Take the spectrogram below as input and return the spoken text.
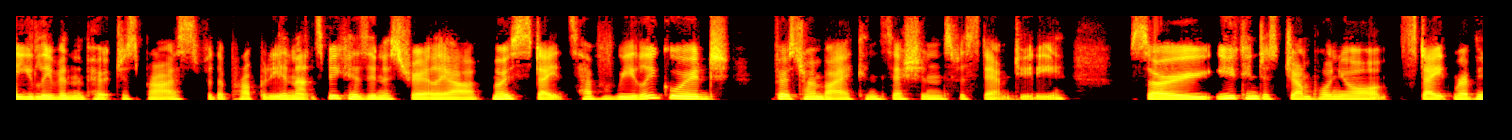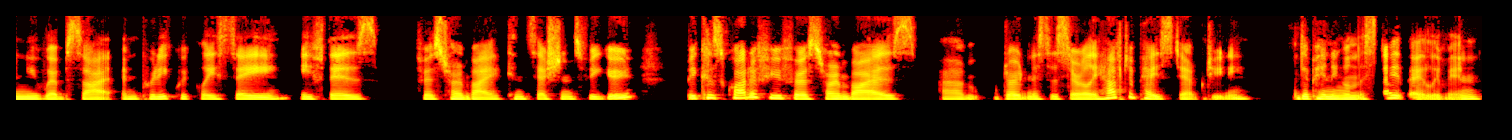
you live in the purchase price for the property. And that's because in Australia, most states have really good first home buyer concessions for stamp duty. So you can just jump on your state revenue website and pretty quickly see if there's first home buyer concessions for you because quite a few first home buyers um, don't necessarily have to pay stamp duty, depending on the state they live in.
